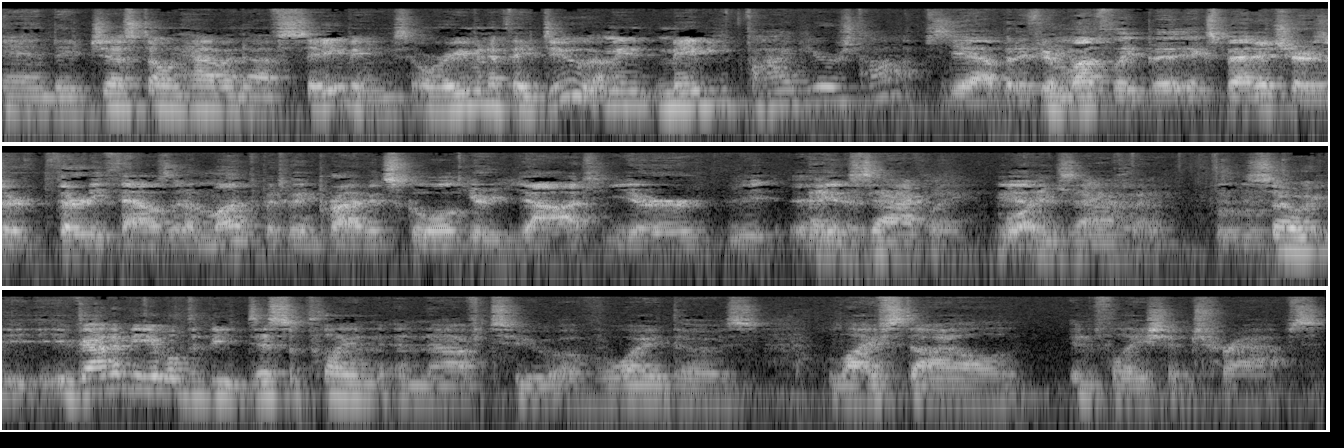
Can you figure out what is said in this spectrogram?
and they just don't have enough savings. Or even if they do, I mean, maybe five years tops. Yeah, but if your monthly b- expenditures are thirty thousand a month between private school, your yacht, your know, Exactly. Yeah. Exactly. Mhm. So you've got to be able to be disciplined enough to avoid those lifestyle inflation traps.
